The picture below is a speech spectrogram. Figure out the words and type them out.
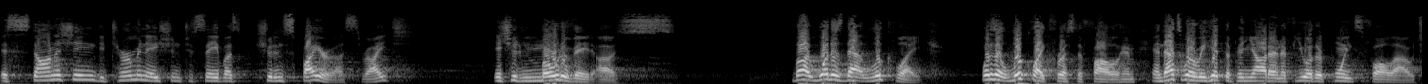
astonishing determination to save us should inspire us, right? It should motivate us. But what does that look like? What does it look like for us to follow him? And that's where we hit the pinata and a few other points fall out.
